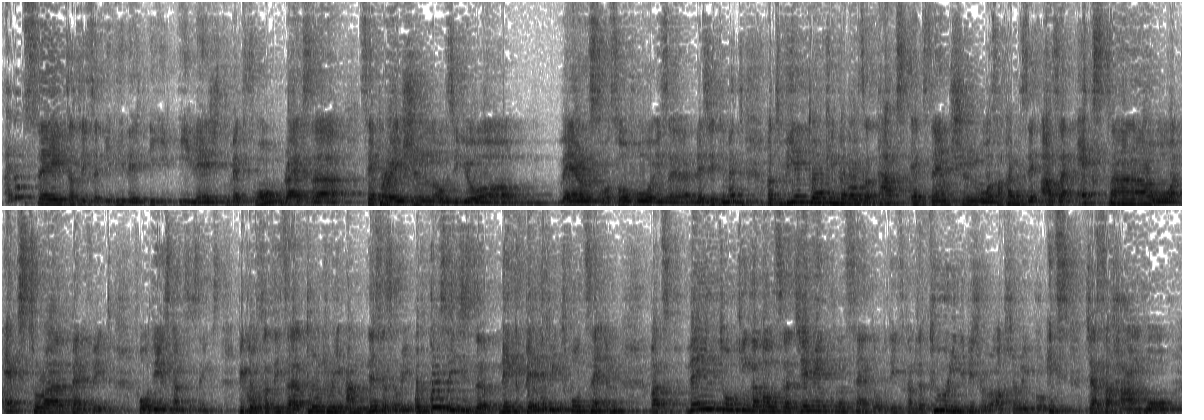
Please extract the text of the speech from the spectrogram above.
I don't say that it's an illegitimate form, like the separation of the, your wealth or so forth is uh, legitimate, but we are talking about the tax exemption or sometimes the other external or extra benefit for these kinds of things, because that is uh, totally unnecessary. Of course, it is a make benefit for them, but when you're talking about the genuine consent of these kinds of two individuals, actually it's just a harmful.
